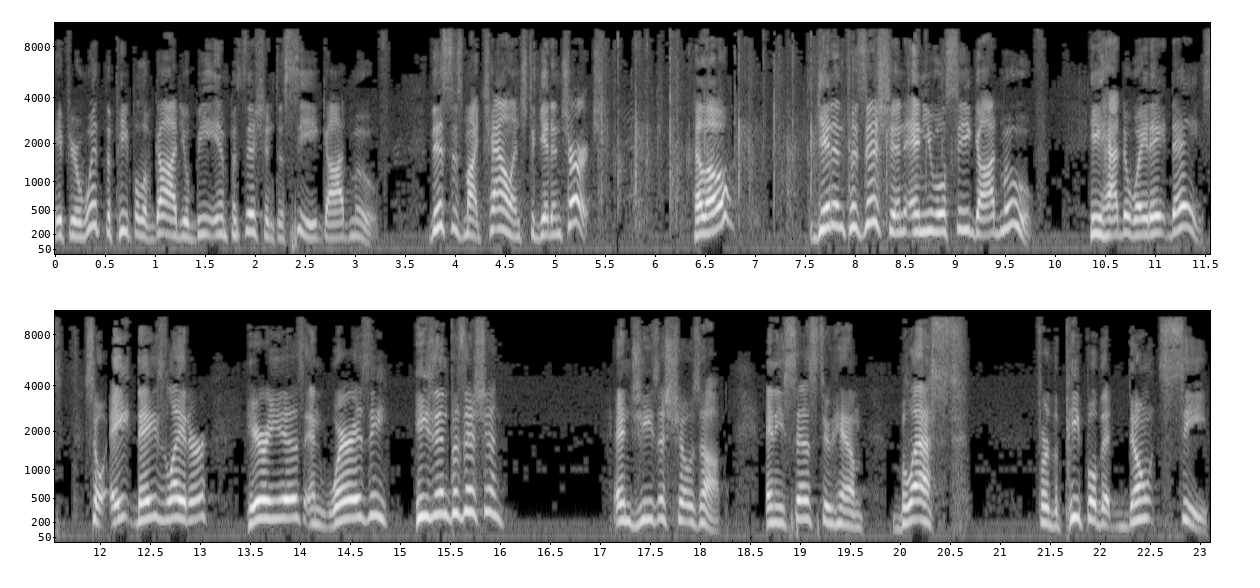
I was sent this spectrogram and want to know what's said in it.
If you're with the people of God, you'll be in position to see God move. This is my challenge to get in church. Hello? Get in position and you will see God move. He had to wait eight days. So eight days later, here he is, and where is he? He's in position. And Jesus shows up, and he says to him, Blessed for the people that don't see,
